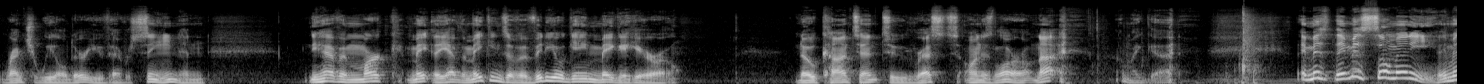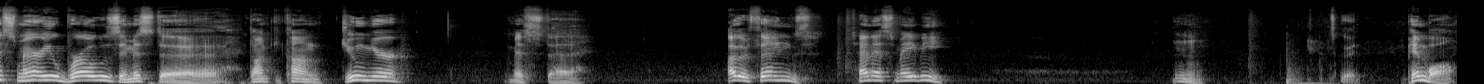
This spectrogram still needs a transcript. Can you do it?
wrench wielder you've ever seen, and you have a mark. You have the makings of a video game mega hero. No content to rest on his laurel. Not. Oh my god. They missed. They missed so many. They missed Mario Bros. They missed uh, Donkey Kong Jr. Missed uh, other things. Tennis, maybe. Hmm. That's good. Pinball.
